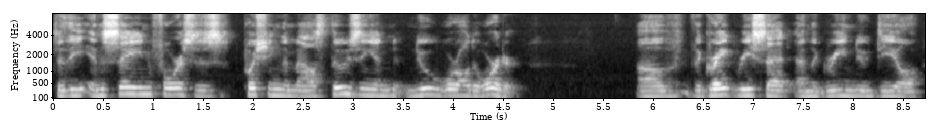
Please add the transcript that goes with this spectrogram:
to the insane forces pushing the Malthusian New World Order of the Great Reset and the Green New Deal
